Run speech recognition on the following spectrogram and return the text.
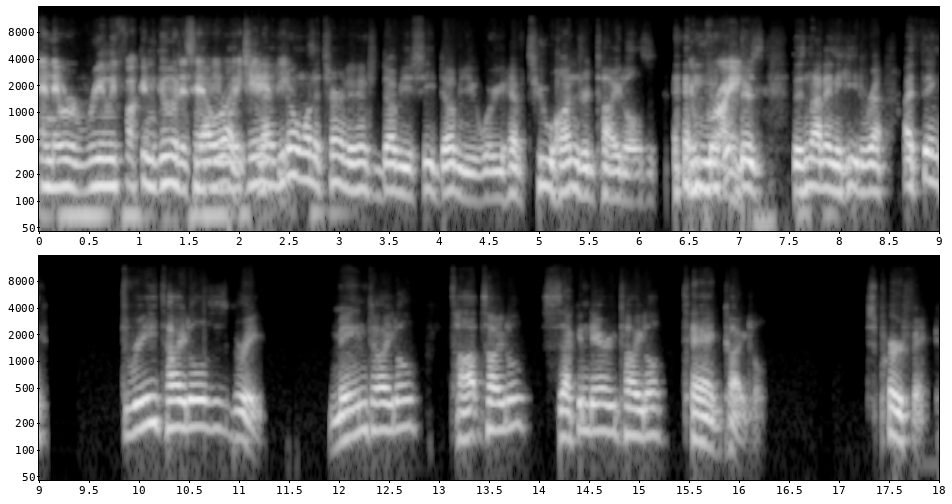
and they were really fucking good as Yeah, heavyweight right. Now, you don't want to turn it into WCW where you have 200 titles and Right. there's there's not any heat around. I think three titles is great. Main title, top title, secondary title, tag title. It's perfect.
